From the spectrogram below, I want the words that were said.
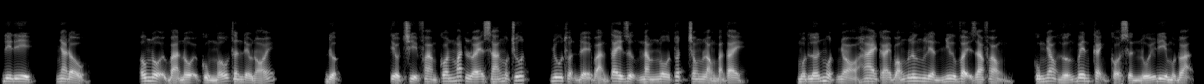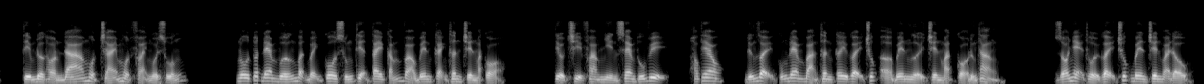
Đi đi, nha đầu. Ông nội bà nội cùng mẫu thân đều nói. Được. Tiểu chỉ phàm con mắt lóe sáng một chút, nhu thuận để bàn tay dựng năm nô tuất trong lòng bàn tay. Một lớn một nhỏ hai cái bóng lưng liền như vậy ra phòng, cùng nhau hướng bên cạnh cỏ sườn núi đi một đoạn, tìm được hòn đá một trái một phải ngồi xuống nô tuất đem vướng bận bệnh cô súng tiện tay cắm vào bên cạnh thân trên mặt cỏ. Tiểu chỉ phàm nhìn xem thú vị, học theo, đứng dậy cũng đem bản thân cây gậy trúc ở bên người trên mặt cỏ đứng thẳng. Gió nhẹ thổi gậy trúc bên trên vài đầu.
